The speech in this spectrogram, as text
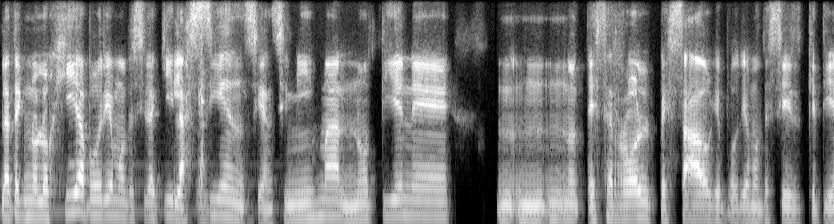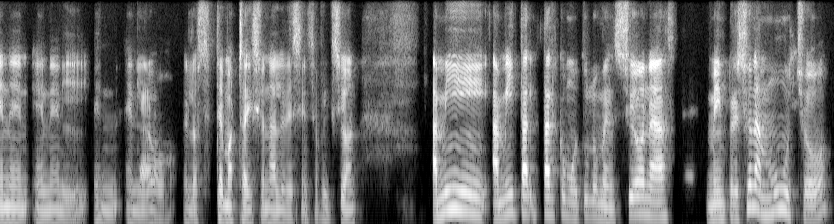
la tecnología, podríamos decir aquí, la ciencia en sí misma no tiene ese rol pesado que podríamos decir que tienen en, el, en, en, los sistemas tradicionales de ciencia ficción. A mí, a mí tal, tal como tú lo mencionas, me impresiona mucho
